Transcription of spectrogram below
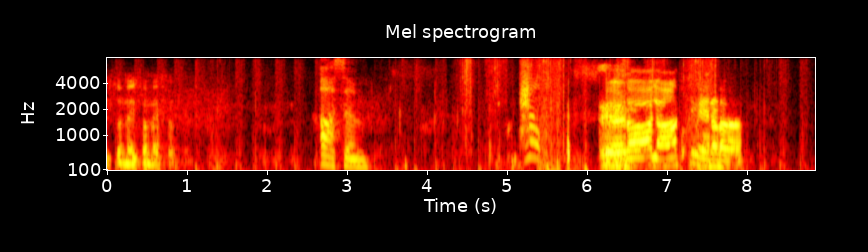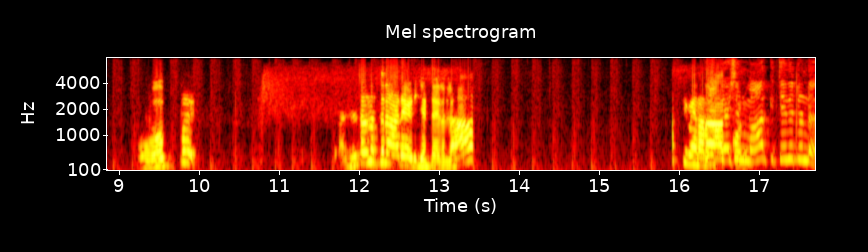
IPhone iPhone iPhone Awesome. Help! എടാ ലാസ്റ്റ് വേണടാ ഓപ്പ്. രണ്ടെണ്ണത്തിന് ആടെ അടിച്ചിട്ടായിരുന്നു ലാസ്റ്റ് വേണടാ മാർക്ക് ചെയ്തിട്ടുണ്ട്.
